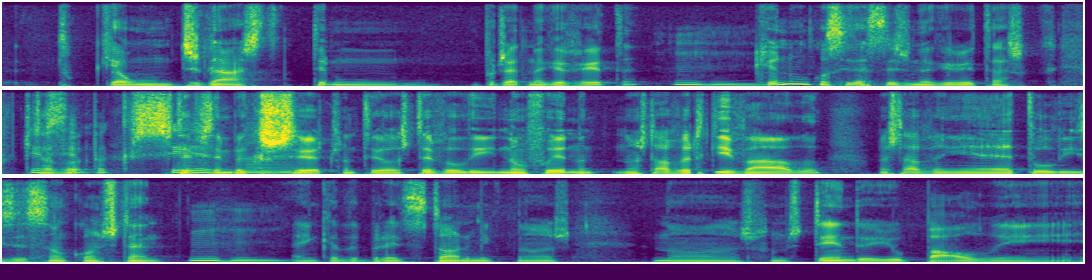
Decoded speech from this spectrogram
que é um desgaste de ter um projeto na gaveta, Uhum. que eu não considero que seja na gaveta, acho que Esteve estava- sempre a crescer. esteve sempre a é? crescer, portanto ele esteve ali, não, foi, não, não estava arquivado, mas estava em atualização constante Uhum. em cada brainstorming que nós, nós fomos tendo, eu e o Paulo, em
